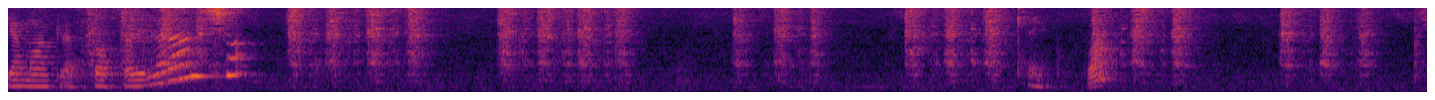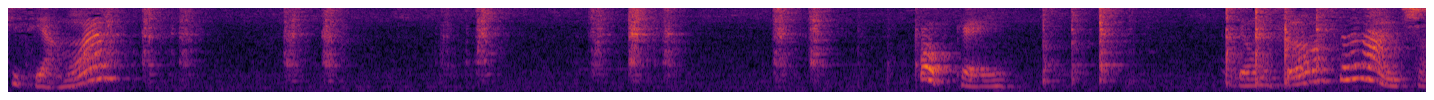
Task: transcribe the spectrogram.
Mettiamo anche la scorza dell'arancia. Ecco qua. Ci siamo, eh? Ok. Abbiamo messo la nostra arancia.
